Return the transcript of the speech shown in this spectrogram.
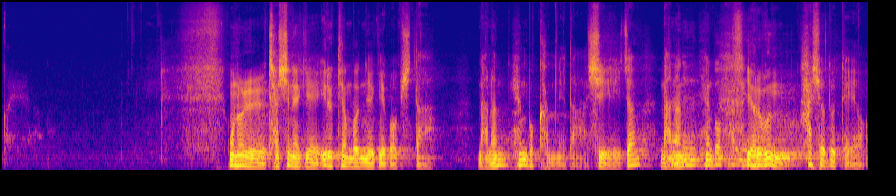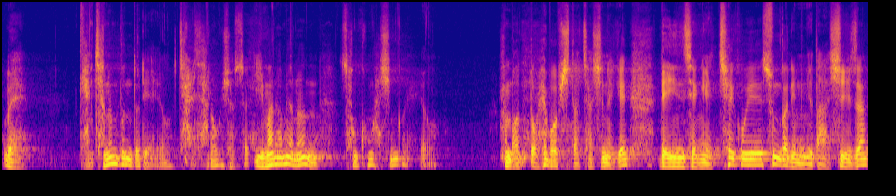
거예요. 오늘 자신에게 이렇게 한번 얘기해 봅시다. 나는 행복합니다. 시작. 나는, 나는 행복. 행복합니다. 여러분 하셔도 돼요. 왜? 괜찮은 분들이에요. 잘 살아오셨어요. 이만하면은 성공하신 거예요. 한번 또 해봅시다. 자신에게 내 인생의 최고의 순간입니다. 시작.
